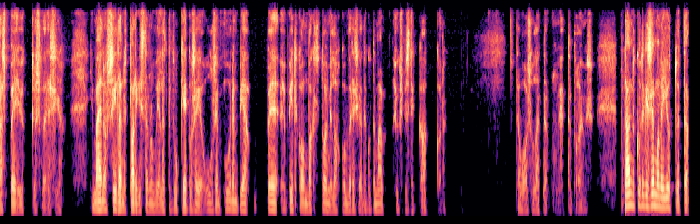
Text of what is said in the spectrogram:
SP1-versio. Ja mä en ole siitä nyt tarkistanut vielä, että tukeeko se jo uusi, uudempia Bitcompact toimilohkon versioita kuin tämä 1.2. Tämä voisi olla, että, että toimisi. Tämä on nyt kuitenkin semmoinen juttu, että,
